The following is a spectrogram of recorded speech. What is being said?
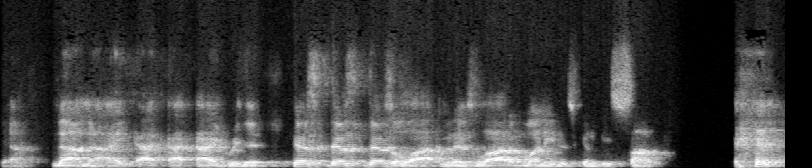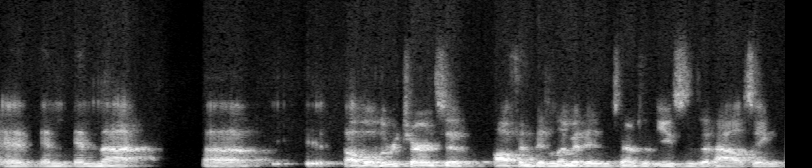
Yeah, no, no, I, I, I agree. There's there's there's a lot. I mean, there's a lot of money that's going to be sunk, and and and not uh, although the returns have often been limited in terms of uses of housing,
